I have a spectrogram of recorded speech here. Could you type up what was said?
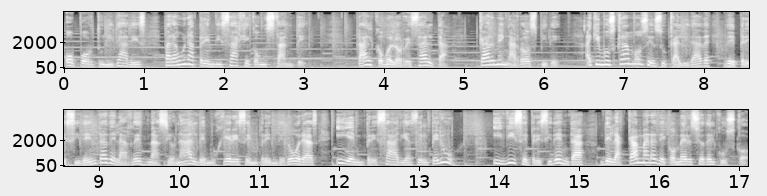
oportunidades para un aprendizaje constante, tal como lo resalta Carmen Arróspide, a quien buscamos en su calidad de presidenta de la Red Nacional de Mujeres Emprendedoras y Empresarias del Perú y vicepresidenta de la Cámara de Comercio del Cusco.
